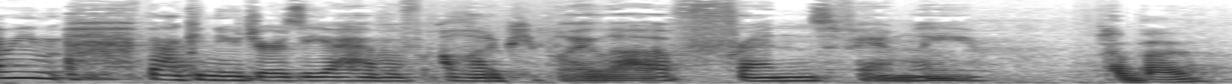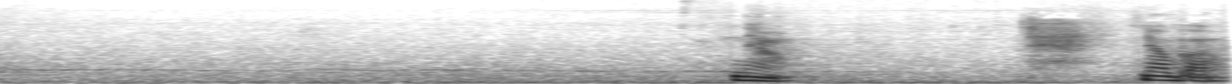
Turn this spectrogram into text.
I mean, back in New Jersey, I have a, lot of people I love, friends, family. A bow? No. No Bo.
